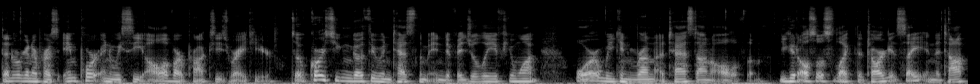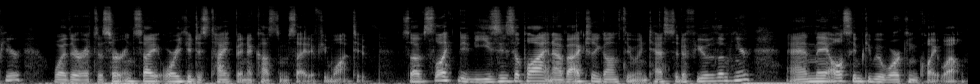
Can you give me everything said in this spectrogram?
Then we're going to press import and we see all of our proxies right here. So of course you can go through and test them individually if you want, or we can run a test on all of them. You could also select the target site in the top here, whether it's a certain site or you could just type in a custom site if you want to. So I've selected Yeezy Supply and I've actually gone through and tested a few of them here and they all seem to be working quite well.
